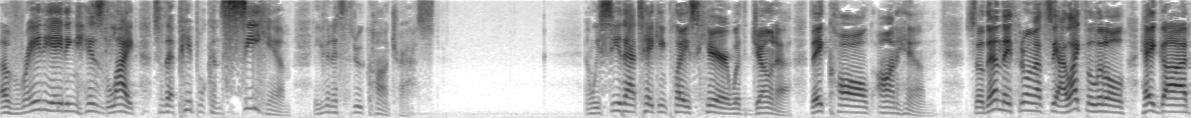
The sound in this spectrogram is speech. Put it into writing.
of radiating His light so that people can see Him, even if it's through contrast. And we see that taking place here with Jonah. They called on him. So then they threw him out to sea. I like the little, hey, God,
